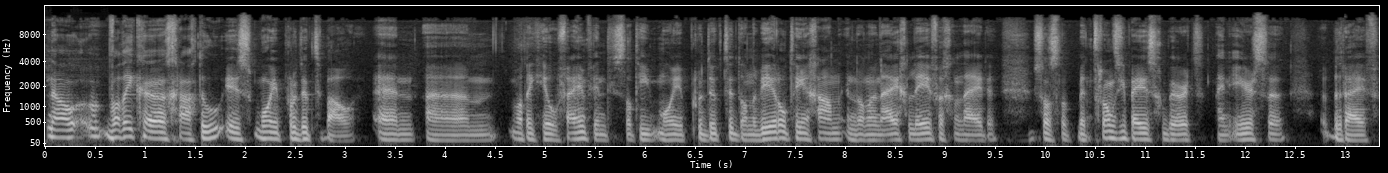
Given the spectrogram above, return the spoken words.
Nou, wat ik eh, graag doe, is mooie producten bouwen. En ehm, wat ik heel fijn vind, is dat die mooie producten dan de wereld ingaan en dan hun eigen leven gaan leiden. Zoals dat met TransIP is gebeurd, mijn eerste bedrijf.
